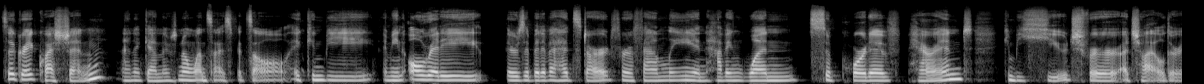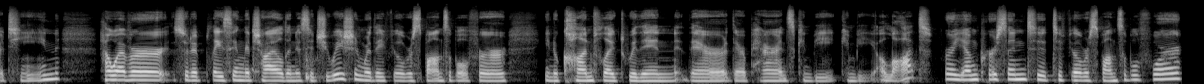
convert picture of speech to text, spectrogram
it's a great question. And again, there's no one size fits all. It can be, I mean, already there's a bit of a head start for a family and having one supportive parent can be huge for a child or a teen. However sort of placing the child in a situation where they feel responsible for you know conflict within their their parents can be can be a lot for a young person to to feel responsible for.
